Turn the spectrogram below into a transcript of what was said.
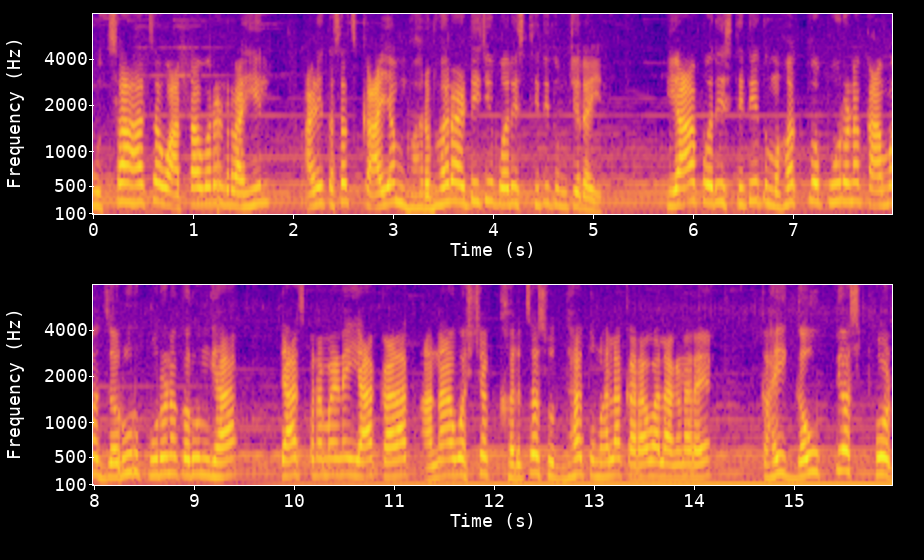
उत्साहाचं वातावरण राहील आणि तसंच कायम भरभराटीची परिस्थिती तुमची राहील. या परिस्थितीत महत्त्वपूर्ण कामं जरूर पूर्ण करून घ्या. त्याचप्रमाणे या काळात अनावश्यक खर्चसुद्धा तुम्हाला करावा लागणार आहे. काही गौप्य स्फोट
